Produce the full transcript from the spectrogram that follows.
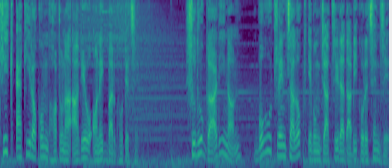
ঠিক একই রকম ঘটনা আগেও অনেকবার ঘটেছে। শুধু গার্ডই নন, বহু ট্রেন চালক এবং যাত্রীরা দাবি করেছেন যে,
